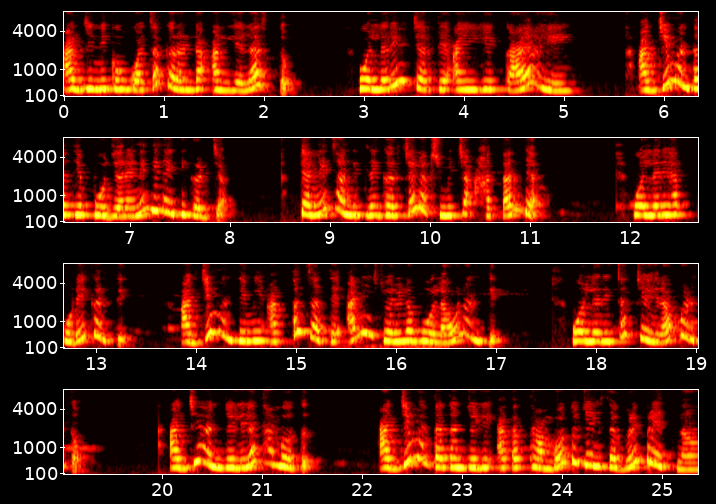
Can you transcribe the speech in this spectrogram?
आजींनी कुंकवाचा करंडा आणलेला असतो. वल्लरी विचारते आई हे काय आहे? आजी म्हणतात हे पुजाऱ्याने दिले तिकडच्या. त्यांनी सांगितले घरच्या लक्ष्मीच्या हातात द्या. वल्लरी हात पुढे करते. आजी म्हणते मी आत्ताच जाते आणि ईश्वरीला बोलावून आणते. वल्लरीचा चेहरा पडतो. आजी अंजलीला थांबवत. आजी म्हणतात अंजली आता थांबव तुझे हे सगळे प्रयत्न.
